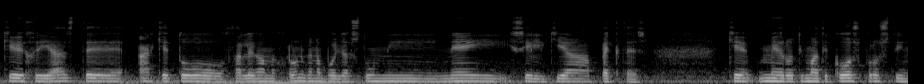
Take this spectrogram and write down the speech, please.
και χρειάζεται αρκετό θα λέγαμε χρόνο για να μπολιαστούν οι νέοι σε ηλικία παίκτες και με ερωτηματικός προς την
